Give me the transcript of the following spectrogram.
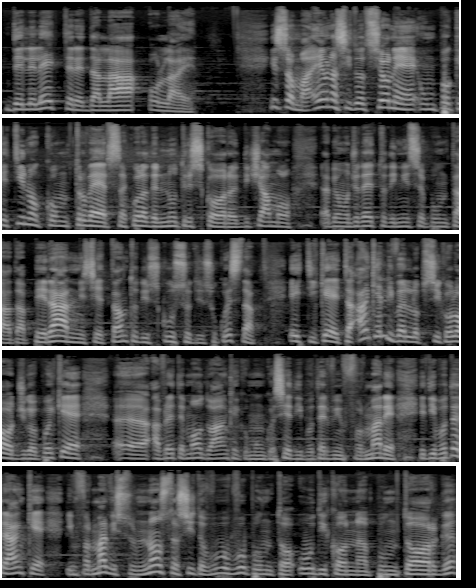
delle lettere dalla A o la E. Insomma, è una situazione un pochettino controversa quella del Nutri-Score, diciamo, l'abbiamo già detto all'inizio puntata, per anni si è tanto discusso di, su questa etichetta, anche a livello psicologico, poiché eh, avrete modo anche comunque sia di potervi informare e di poter anche informarvi sul nostro sito www.udicon.org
